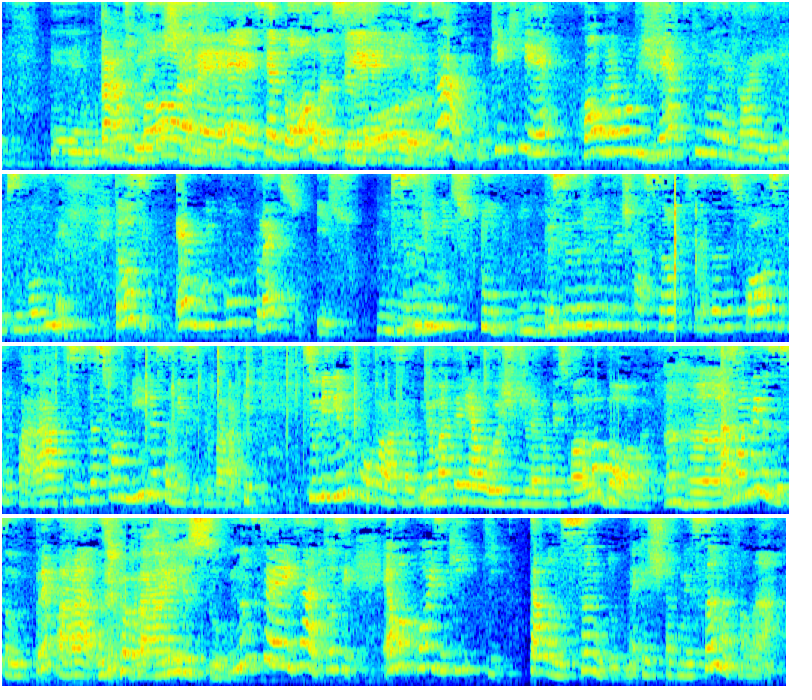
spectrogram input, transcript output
é o tablet. Bola, é, se é bola, se, se é. Bola. Sabe? O que, que é, qual é o objeto que vai levar ele ao desenvolvimento. Então, assim, é muito complexo isso. Uhum. Precisa de muito estudo, uhum. precisa de muita dedicação, precisa das escolas se preparar, precisa das famílias também se preparar. Porque se o menino for falar assim, meu material hoje de levar para a escola é uma bola, uhum. as famílias estão preparadas para isso? Não sei, sabe? Então, assim, é uma coisa que está lançando, né, que a gente está começando a falar,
